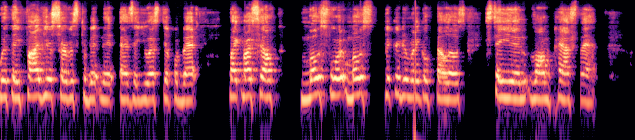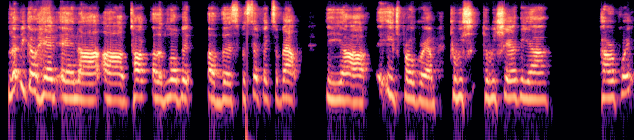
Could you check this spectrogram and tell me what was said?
with a five-year service commitment as a U.S. diplomat. Like myself, most for most Pickering and Rangel fellows stay in long past that. Let me go ahead and uh, uh, talk a little bit of the specifics about the uh, each program. Can we can we share the uh, PowerPoint?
